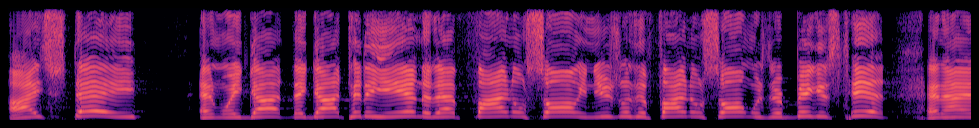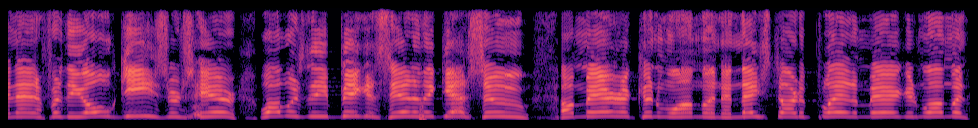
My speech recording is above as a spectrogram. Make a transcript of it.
I stayed and we got they got to the end of that final song and usually the final song was their biggest hit. And, I, and then for the old geezers here what was the biggest hit of the guess who? American woman. And they started playing american woman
